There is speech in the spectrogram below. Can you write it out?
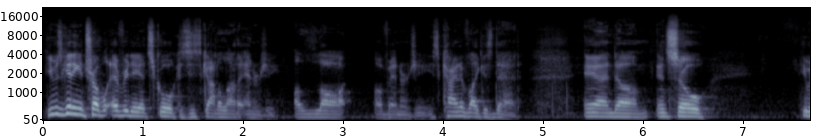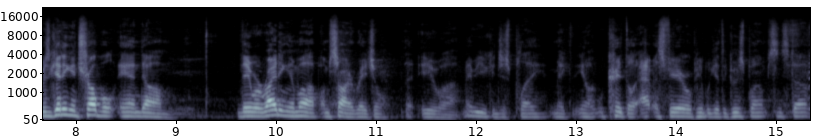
He was getting in trouble every day at school because he's got a lot of energy, a lot of energy. He's kind of like his dad. And, um, and so he was getting in trouble, and um, they were writing him up. I'm sorry, Rachel, that you uh, maybe you can just play, make you know, create the atmosphere where people get the goosebumps and stuff.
